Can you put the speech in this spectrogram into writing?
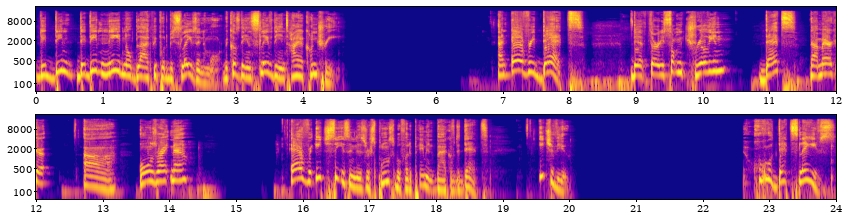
They didn't they didn't need no black people to be slaves anymore because they enslaved the entire country. And every debt, the 30 something trillion debts that America uh, owns right now, every each citizen is responsible for the payment back of the debt. Each of you. All debt slaves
